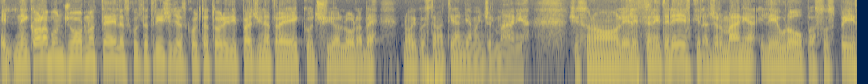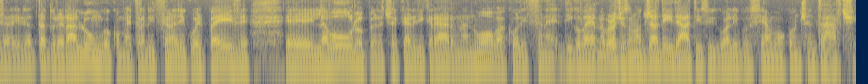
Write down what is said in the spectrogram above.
E Nicola, buongiorno a te, le ascoltatrici e gli ascoltatori di pagina 3. Eccoci. Allora, beh, noi questa mattina andiamo in Germania. Ci sono le elezioni tedesche, la Germania e l'Europa sospesa. In realtà durerà a lungo, come è tradizione di quel paese, eh, il lavoro per cercare di creare una nuova coalizione di governo. Però ci sono già dei dati sui quali possiamo concentrarci.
